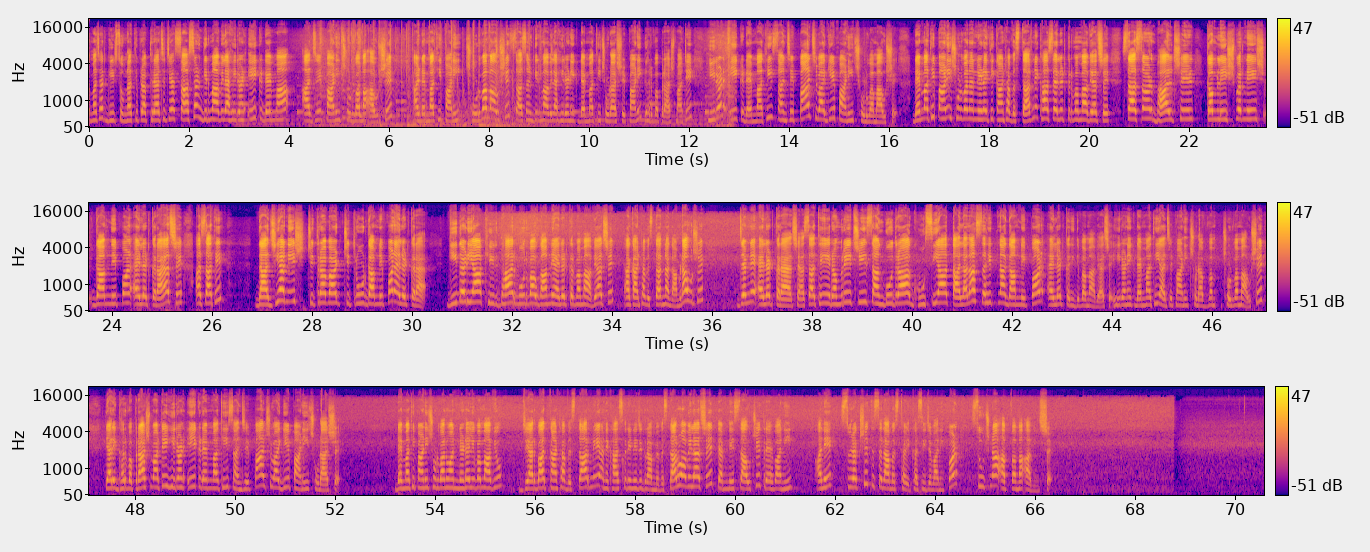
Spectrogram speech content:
સમાચાર ગીર સોમનાથથી પ્રાપ્ત થયા છે, જ્યાં સાસણ ગીરમાં આવેલા હિરણ એક ડેમમાં આજે પાણી છોડવામાં આવશે. આ ડેમમાંથી પાણી છોડવામાં આવશે. સાસણ ગીરમાં આવેલા હિરણ એક ડેમમાંથી છોડાશે પાણી ઘર વપરાશ માટે. હિરણ એક ડેમમાંથી સાંજે પાંચ વાગ્યે પાણી છોડવામાં આવશે. ડેમમાંથી પાણી છોડવાના નિર્ણયથી કાંઠા વિસ્તારને ખાસ એલર્ટ કરવામાં આવ્યા છે. સાસણ, ભાલછેલ કમલેશ્વરનેશ ગામને પણ એલર્ટ કરાયા છે. આ સાથે દાજિયાનેશ ચિત્રાવાડ ચિત્રોડ ગામને પણ એલર્ટ કરાયા. ગીદડિયા, ખીરધાર, બોરવાવ ગામને એલર્ટ કરવામાં આવ્યા છે. આ કાંઠા વિસ્તારના ગામડાઓ છે, જેમને એલર્ટ કરાયા છે. આ સાથે રમરેચી, સાંગોદરા, ઘુસિયા, તાલાલા સહિતના ગામને પણ એલર્ટ કરી દેવામાં આવ્યા છે. હિરણ એક ડેમમાંથી આજે પાણી છોડાવવા, છોડવામાં આવશે. ત્યારે ઘર વપરાશ માટે હિરણ એક ડેમમાંથી સાંજે પાંચ વાગ્યે પાણી છોડાશે. ડેમમાંથી પાણી છોડવાનો આ નિર્ણય લેવામાં આવ્યો. ત્યારબાદ કાંઠા વિસ્તારને અને ખાસ કરીને જે ગ્રામ્ય વિસ્તારો આવેલા છે, તેમને સાવચેત રહેવાની અને સુરક્ષિત સલામત સ્થળે ખસી જવાની પણ સૂચના આપવામાં આવી છે.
